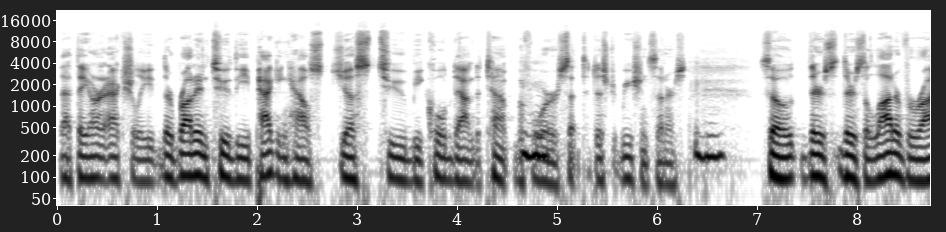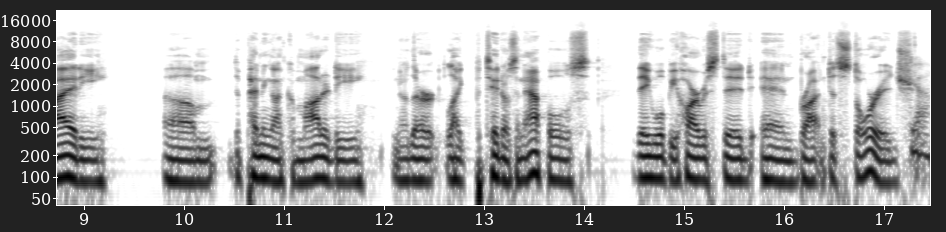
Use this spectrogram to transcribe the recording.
that they aren't actually they're brought into the packing house just to be cooled down to temp mm-hmm. before sent to distribution centers. So there's there's a lot of variety um, depending on commodity. You know, they're like potatoes and apples. They will be harvested and brought into storage, Yeah.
